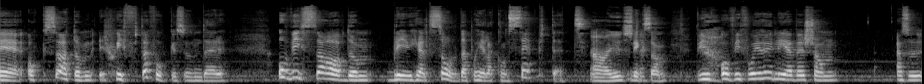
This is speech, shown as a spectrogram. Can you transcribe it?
Eh, också att de skiftar fokus under... Och vissa av dem blir ju helt sålda på hela konceptet. Ja, just det. Liksom. Vi, och vi får ju elever som... Alltså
